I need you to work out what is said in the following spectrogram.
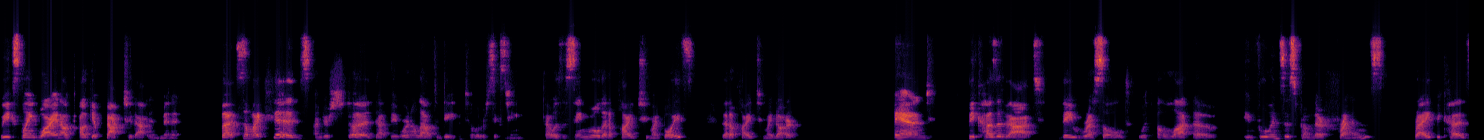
We explained why and I'll I'll get back to that in a minute. But so my kids understood that they weren't allowed to date until they were 16. That was the same rule that applied to my boys, that applied to my daughter. And because of that, they wrestled with a lot of influences from their friends, right? Because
